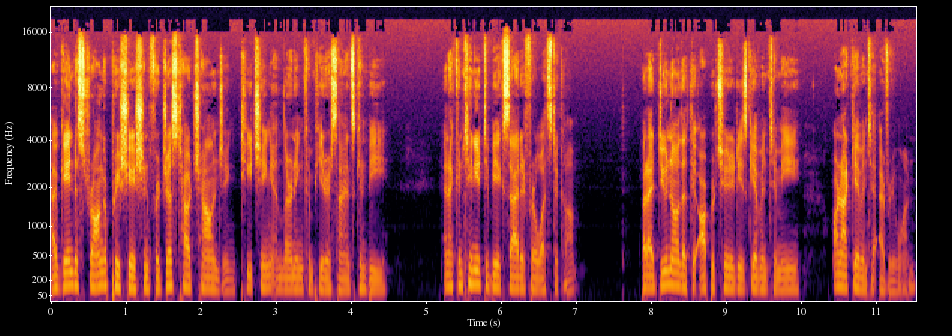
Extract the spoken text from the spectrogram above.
I've gained a strong appreciation for just how challenging teaching and learning computer science can be, and I continue to be excited for what's to come. But I do know that the opportunities given to me are not given to everyone.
